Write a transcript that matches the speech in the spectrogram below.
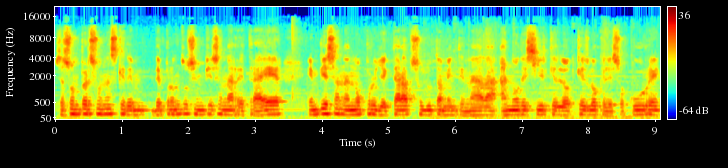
O sea, son personas que de, pronto se empiezan a retraer, empiezan a no proyectar absolutamente nada, a no decir qué, lo, qué es lo que les ocurre.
